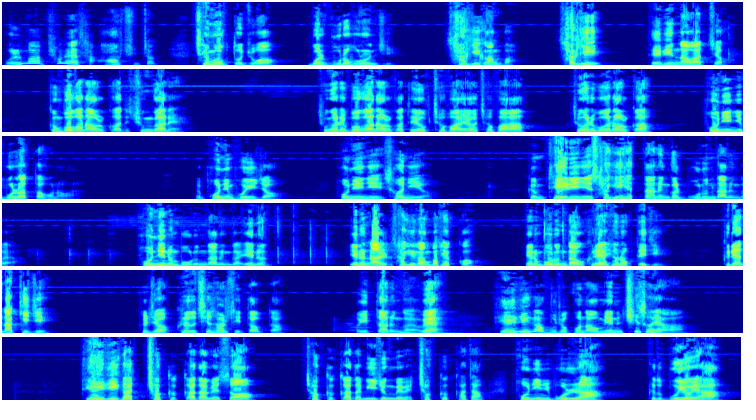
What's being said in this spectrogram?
얼마나 편해. 사, 아, 진짜 제목도 좋아. 뭘 물어보는지. 사기 강박. 사기. 대리 나왔죠? 그럼 뭐가 나올 것 같아, 중간에? 중간에 뭐가 나올 것 같아? 옆 쳐봐요, 쳐봐. 중간에 뭐가 나올까? 본인이 몰랐다고 나와. 본인 보이죠? 본인이 선이요. 그럼 대리인이 사기했다는 걸 모른다는 거야. 본인은 모른다는 거야, 얘는. 얘는 알, 사기 강박했고, 얘는 모른다고. 그래야 현혹되지. 그래야 낚이지. 그죠? 그래도 취소할 수 있다 없다? 어, 있다는 거야. 왜? 대리가 무조건 나오면 얘는 취소야. 대리가 적극 가담했어. 적극 가담, 이중 매매, 적극 가담. 본인이 몰라. 그래도 무효야.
